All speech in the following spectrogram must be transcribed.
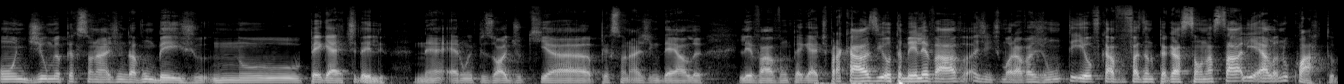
onde o meu personagem dava um beijo no peguete dele, né? Era um episódio que a personagem dela levava um peguete para casa e eu também levava, a gente morava junto e eu ficava fazendo pegação na sala e ela no quarto.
